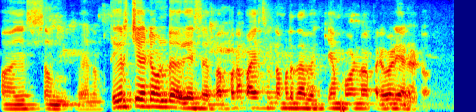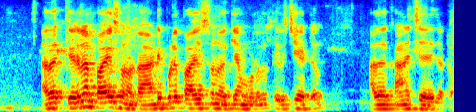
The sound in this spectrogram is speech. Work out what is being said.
payasam വേണം. തീർച്ചയായിട്ടും ഉണ്ട് കേസ് പപ്പടം പായസം നമ്മളിതാ വെക്കാൻ പോകുന്ന പരിപാടിയാണ് കേട്ടോ. അത് കിടലം പായസമാണ് കേട്ടോ. അടിപൊളി പായസമാണ് വെക്കാൻ പോകുന്നത് തീർച്ചയായിട്ടും. അത് കാണിച്ചു തരും കേട്ടോ.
